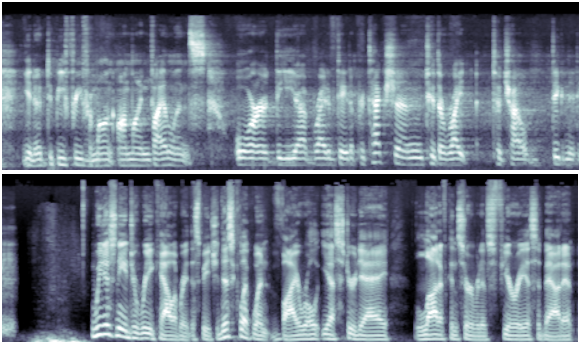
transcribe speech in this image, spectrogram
you know, to be free from on- online violence, or the uh, right of data protection to the right to child dignity. We just need to recalibrate the speech. This clip went viral yesterday. A lot of conservatives furious about it.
